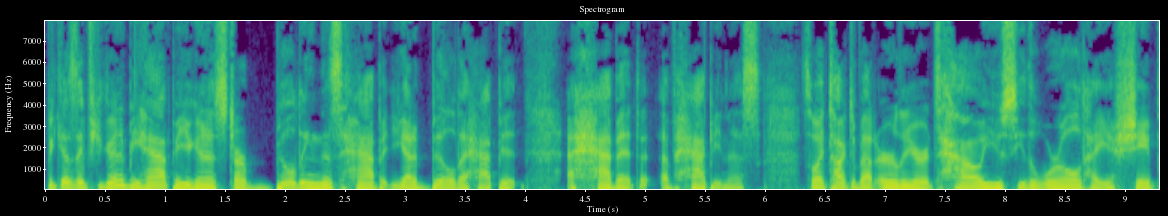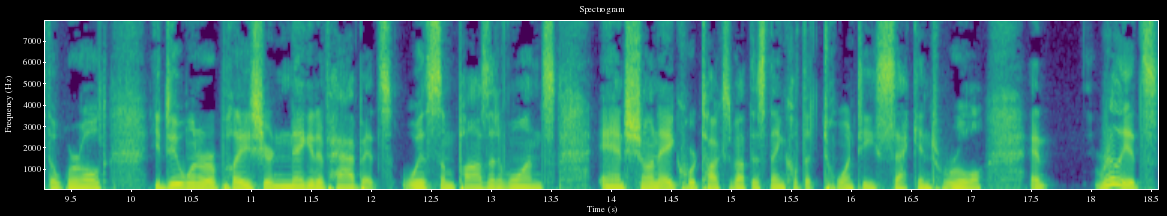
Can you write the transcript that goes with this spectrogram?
because if you're going to be happy, you're going to start building this habit. You got to build a habit, a habit of happiness. So I talked about earlier, it's how you see the world, how you shape the world. You do want to replace your negative habits with some positive ones. And Shawn Achor talks about this thing called the 20 second rule. And really it's,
